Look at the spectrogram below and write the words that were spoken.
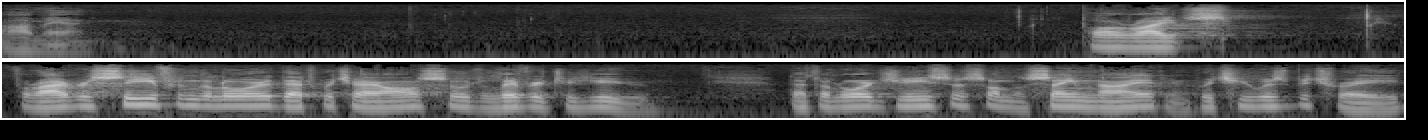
Amen. Paul writes, For I received from the Lord that which I also delivered to you, that the Lord Jesus, on the same night in which he was betrayed,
